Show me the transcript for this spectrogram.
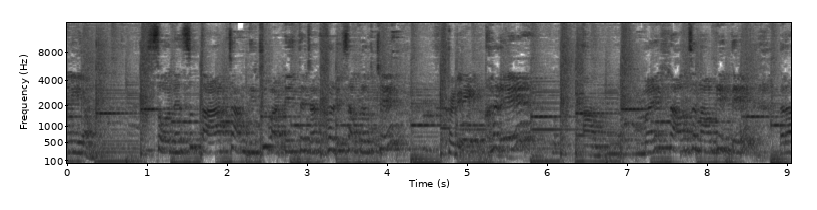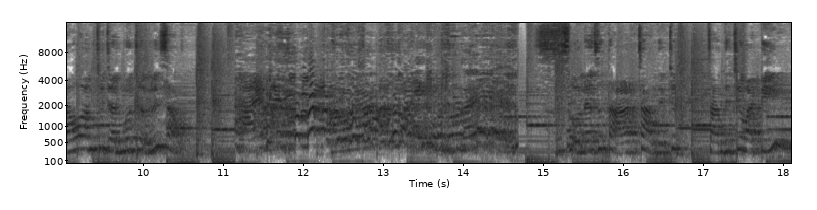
घ्या सोन्याचं ताट चांदीची वाटी त्याच्यात खडी साखरचे खडे. खडे. महेश रावचं नाव घेते. राहू आमची जन्म जगली साव सोन्याचं ताट चांदीची चांदीची वाटी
